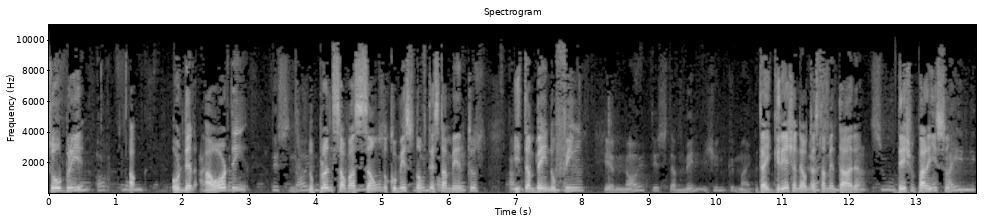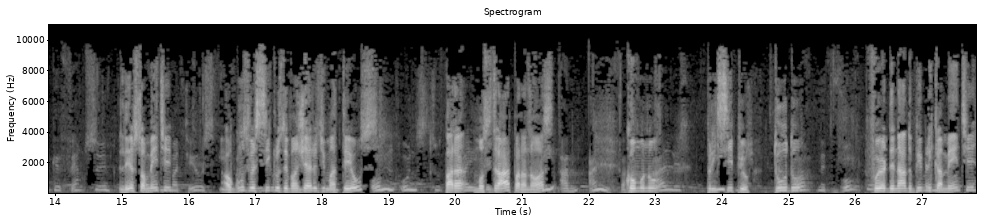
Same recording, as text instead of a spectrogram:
sobre a, orden, a ordem no plano de salvação no começo do Novo Testamento e também no fim da igreja neotestamentária. Deixe-me para isso ler somente alguns versículos do Evangelho de Mateus para mostrar para nós como no princípio tudo foi ordenado biblicamente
